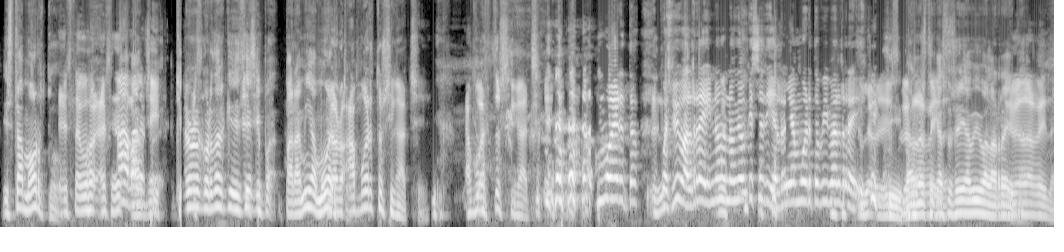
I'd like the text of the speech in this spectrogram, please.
está morto. Está, está, ah, vale. Ah, sí. Quiero recordar que decía sí, sí. que pa, para mí ha muerto. Claro, ha muerto sin H. Ha muerto sin H. muerto. Pues viva el rei, ¿no? Non é o que se di, el rei ha muerto, viva el rei. Sí, claro, neste caso sería viva la reina. Viva la reina.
